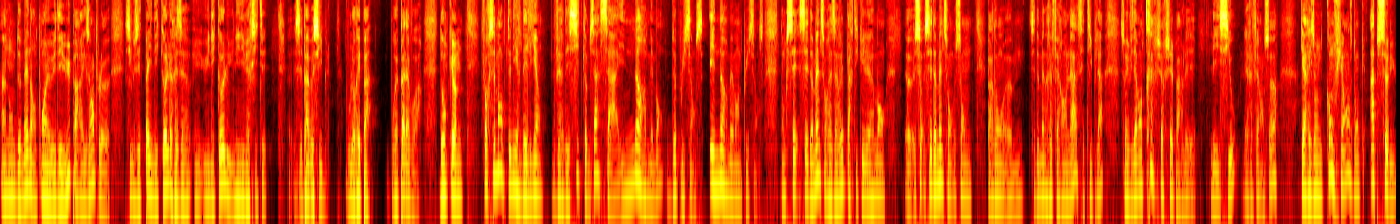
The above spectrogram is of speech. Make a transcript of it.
un nom de domaine en point .edu par exemple euh, si vous n'êtes pas une école, une école, une université. Euh, c'est pas possible vous l'aurez pas. Vous pourrez pas l'avoir. Donc euh, forcément obtenir des liens vers des sites comme ça, ça a énormément de puissance, énormément de puissance. Donc ces, domaines sont réservés particulièrement, euh, ces domaines sont, pardon, euh, ces domaines référents là, ces types là, sont évidemment très recherchés par les les SEO, les référenceurs, car ils ont une confiance donc absolue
